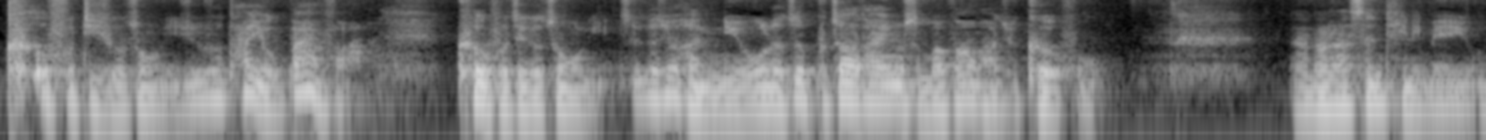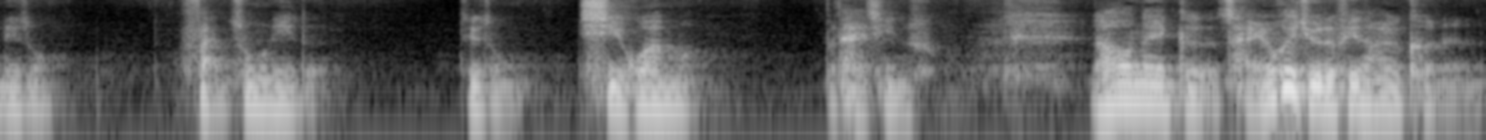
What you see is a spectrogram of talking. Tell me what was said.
克服地球重力，就是说他有办法克服这个重力，这个就很牛了。这不知道他用什么方法去克服？难道他身体里面有那种反重力的这种器官吗？不太清楚。然后那个彩云会觉得非常有可能。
